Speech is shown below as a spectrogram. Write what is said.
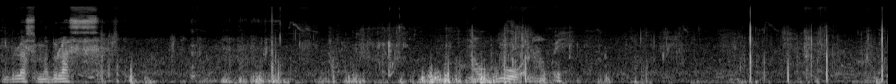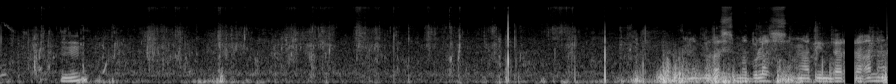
Madulas, madulas. Nauhumuan na ako eh. Hmm? Madulas, ang ating daraanan.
